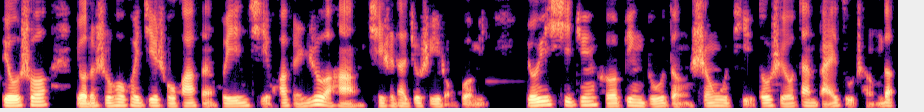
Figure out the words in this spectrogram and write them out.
比如说有的时候会接触花粉会引起花粉热哈，其实它就是一种过敏。由于细菌和病毒等生物体都是由蛋白组成的，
